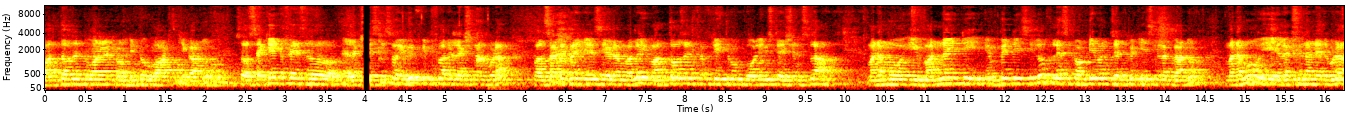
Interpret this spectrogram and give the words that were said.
one thousand two hundred twenty two వార్డ్స్కి కాదు సో సెకండ్ ఫేజ్ ఎలక్షన్స్కి సో ఇవి ఫిట్ ఫర్ ఎలక్షన్ అని కూడా వాళ్ళు సర్టిఫై చేసి ఇవ్వడం వల్ల ఈ one thousand fifty through polling స్టేషన్స్లో మనము ఈ వన్ నైన్టీ ఎంపీటీసీలు ప్లస్ ట్వంటీ వన్ జెడ్పీటీసీలకు గాను మనము ఈ ఎలక్షన్ అనేది కూడా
